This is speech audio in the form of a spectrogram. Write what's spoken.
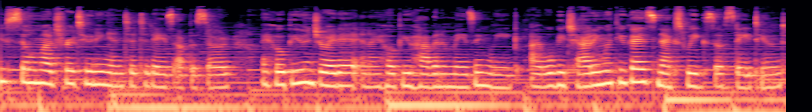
You so much for tuning in to today's episode. I hope you enjoyed it and I hope you have an amazing week. I will be chatting with you guys next week, so stay tuned.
